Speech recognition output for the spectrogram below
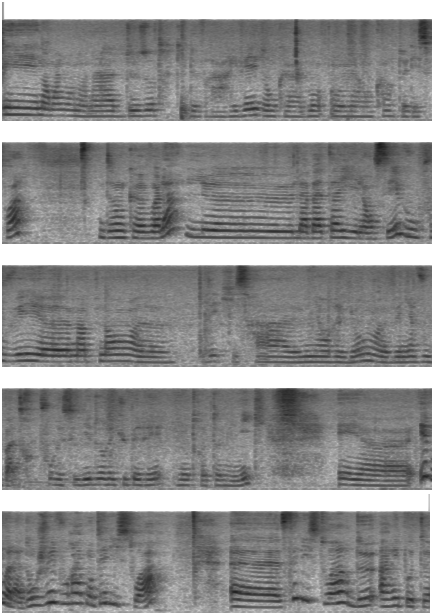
Et normalement, on en a deux autres qui devraient arriver. Donc, euh, bon, on a encore de l'espoir. Donc euh, voilà, le, la bataille est lancée. Vous pouvez euh, maintenant dès qu'il sera mis en rayon, venir vous battre pour essayer de récupérer notre tome unique. Et, euh, voilà, donc je vais vous raconter l'histoire. Euh, c'est l'histoire de Harry Potter.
